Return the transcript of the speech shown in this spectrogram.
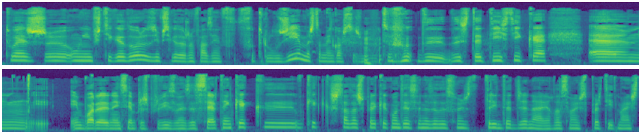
Tu és uh, um investigador, os investigadores não fazem futurologia, mas também gostas muito de, de estatística. Um, embora nem sempre as previsões acertem, que é que, o que é que estás à espera que aconteça nas eleições de 30 de janeiro em relação a este partido mais,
